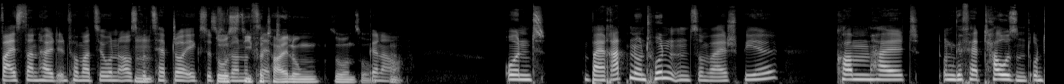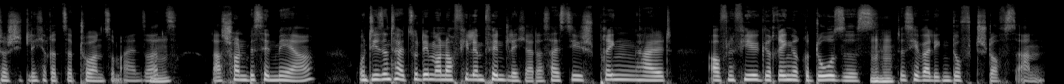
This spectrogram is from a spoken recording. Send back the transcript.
weiß dann halt Informationen aus Hm. Rezeptor XY So ist die und Z. Verteilung so und so. Genau. Ja. Und bei Ratten und Hunden zum Beispiel kommen halt ungefähr 1000 unterschiedliche Rezeptoren zum Einsatz. Mhm. Das ist schon ein bisschen mehr. Und die sind halt zudem auch noch viel empfindlicher. Das heißt, die springen halt auf eine viel geringere Dosis Mhm. des jeweiligen Duftstoffs an.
